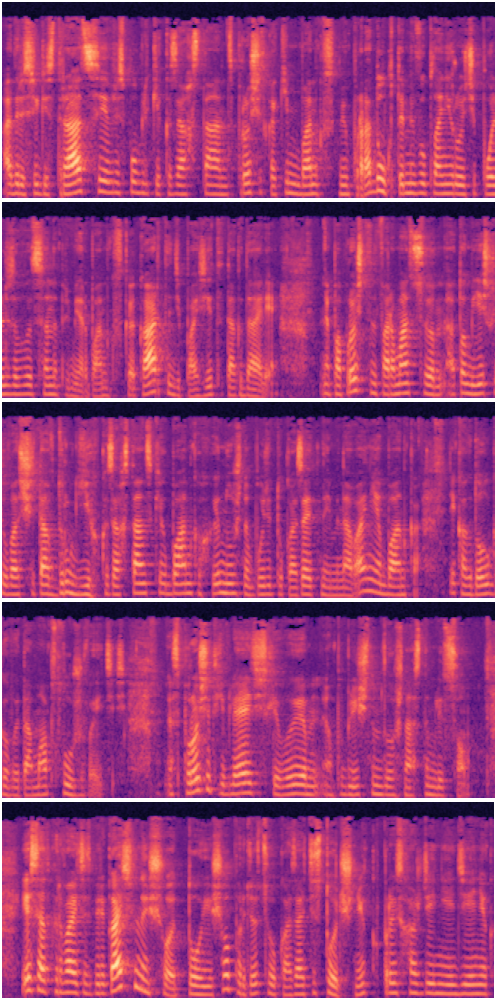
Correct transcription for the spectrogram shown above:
адрес регистрации в Республике Казахстан, спросят, какими банковскими продуктами вы планируете пользоваться, например, банковская карта, депозит и так далее. Попросят информацию о том, есть ли у вас счета в других казахстанских банках, и нужно будет указать наименование банка и как долго вы там обслуживаетесь. Спросят, являетесь ли вы публичным должностным лицом. Если открываете сберегательный счет, то еще придется указать источник происхождения денег,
